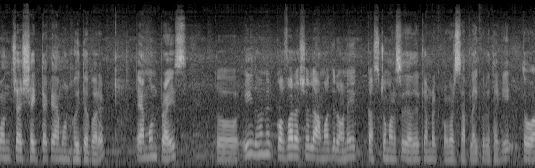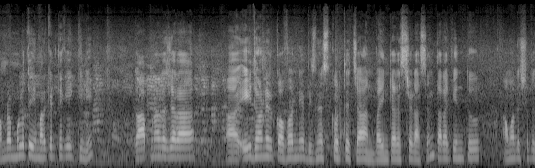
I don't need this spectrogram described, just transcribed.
পঞ্চাশ ষাট টাকা এমন হইতে পারে তো এমন প্রাইস তো এই ধরনের কভার আসলে আমাদের অনেক কাস্টমার আছে যাদেরকে আমরা কভার সাপ্লাই করে থাকি। তো আমরা মূলত এই মার্কেট থেকেই কিনি। তো আপনারা যারা এই ধরনের কভার নিয়ে বিজনেস করতে চান বা ইন্টারেস্টেড আছেন, তারা কিন্তু আমাদের সাথে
